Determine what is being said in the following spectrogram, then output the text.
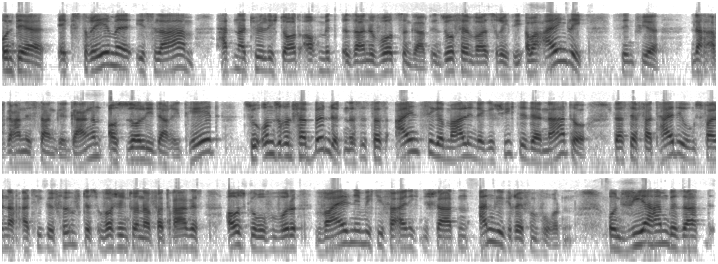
Und der extreme Islam hat natürlich dort auch mit seine Wurzeln gehabt. Insofern war es richtig. Aber eigentlich sind wir nach Afghanistan gegangen aus Solidarität zu unseren Verbündeten. Das ist das einzige Mal in der Geschichte der NATO, dass der Verteidigungsfall nach Artikel 5 des Washingtoner Vertrages ausgerufen wurde, weil nämlich die Vereinigten Staaten angegriffen wurden. Und wir haben gesagt,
